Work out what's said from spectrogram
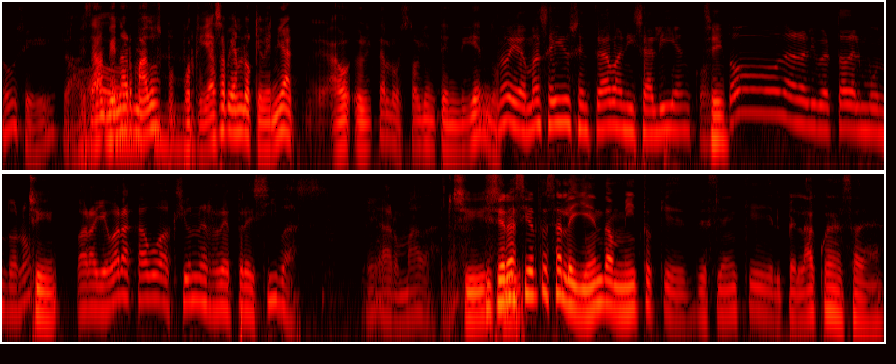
Oh, sí, claro. Estaban bien armados po- porque ya sabían lo que venía. Ahor- Ahorita lo estoy entendiendo. No, y además ellos entraban y salían con Sí. Toda la libertad del mundo, ¿no? Sí, Para llevar a cabo acciones represivas, ¿eh? armadas. ¿no? sí, ¿Y si era sí. cierta esa leyenda o mito que decían que el Pelacuas eh,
